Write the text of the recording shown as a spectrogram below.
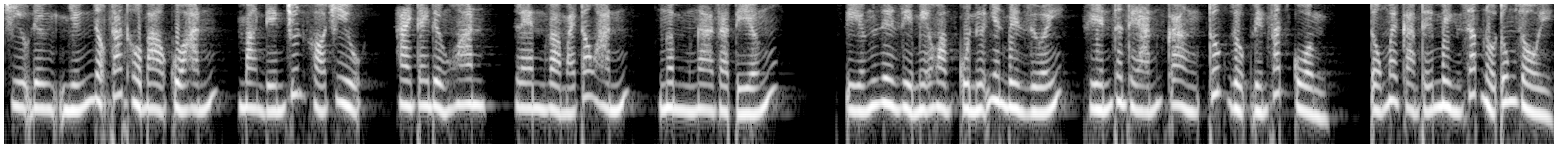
Chịu đựng những động tác thô bạo của hắn mang đến chút khó chịu, hai tay đường hoan len vào mái tóc hắn, ngầm nga ra tiếng. Tiếng rên rỉ mị hoặc của nữ nhân bên dưới khiến thân thể hắn càng thúc giục đến phát cuồng. Tống mày cảm thấy mình sắp nổ tung rồi,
